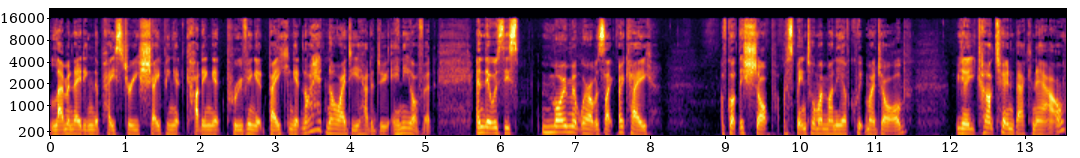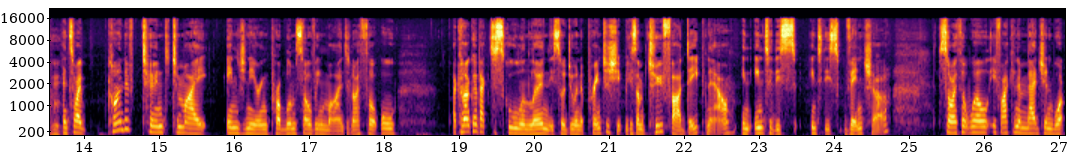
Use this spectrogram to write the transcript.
laminating the pastry, shaping it, cutting it, proving it, baking it. And I had no idea how to do any of it. And there was this moment where I was like, okay, I've got this shop, I've spent all my money, I've quit my job. You know, you can't turn back now. Mm-hmm. And so I kind of turned to my engineering problem solving mind and I thought, well, I can't go back to school and learn this or do an apprenticeship because I'm too far deep now in, into this into this venture. So I thought, well, if I can imagine what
